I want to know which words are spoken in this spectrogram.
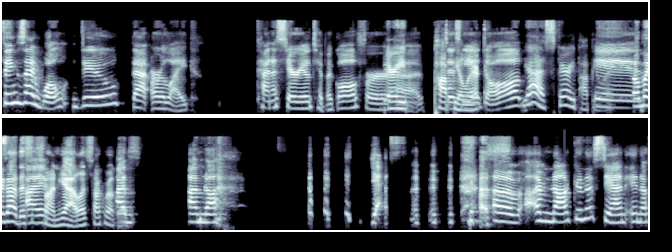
Things I won't do that are like kind of stereotypical for Very uh, Disney Popular. adult. Yes, very popular. Is Oh my god, this is I- fun. Yeah, let's talk about I'm- this. I'm not. yes. Yes. um, I'm not gonna stand in a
